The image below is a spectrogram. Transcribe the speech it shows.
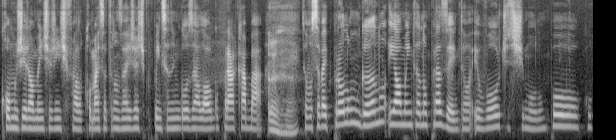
Como geralmente a gente fala, começa a transar e já, tipo, pensando em gozar logo pra acabar. Aham. Então você vai prolongando e aumentando o prazer. Então eu vou, te estimulo um pouco,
